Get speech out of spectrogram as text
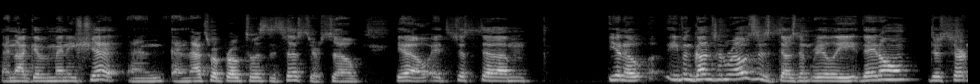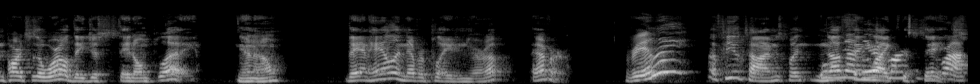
and not give them any shit. And and that's what broke Twisted Sister. So you know it's just um, you know even Guns N' Roses doesn't really they don't. There's certain parts of the world they just they don't play. You know, Van Halen never played in Europe ever. Really? A few times, but Well, nothing they're like the States. Rock.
